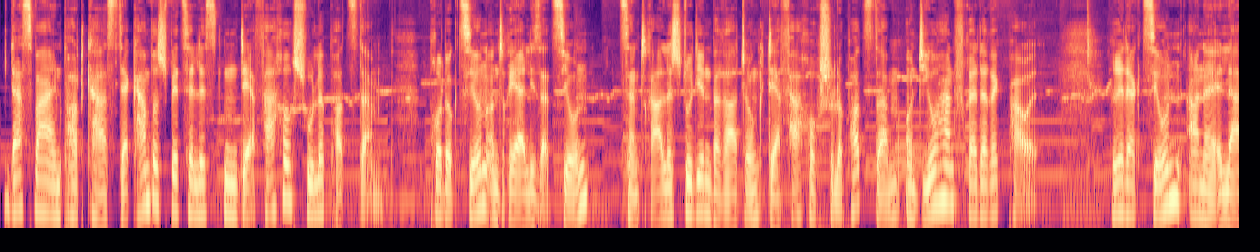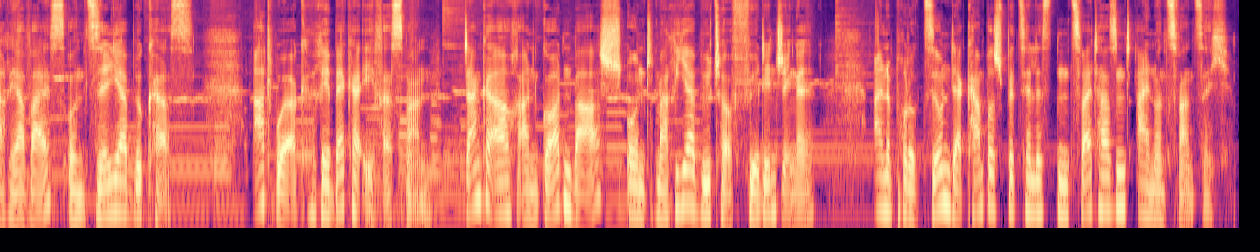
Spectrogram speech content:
Das war ein Podcast der Campus-Spezialisten der Fachhochschule Potsdam. Produktion und Realisation, zentrale Studienberatung der Fachhochschule Potsdam und Johann Frederik Paul. Redaktion Anne Ilaria Weiß und Silja Bückers. Artwork Rebecca Eversmann. Danke auch an Gordon Barsch und Maria Büthoff für den Jingle. Eine Produktion der Campus-Spezialisten 2021.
